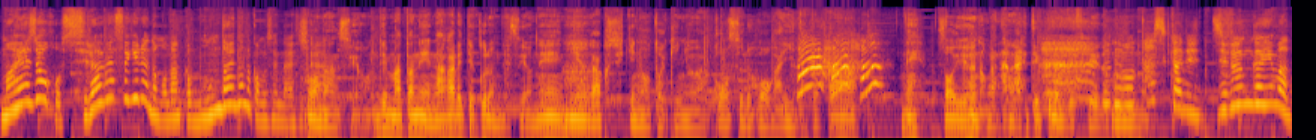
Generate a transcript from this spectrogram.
前情報調べすぎるのもなんか問題なのかもしれないですねそうなんですよ。でまたね流れてくるんですよね。入学式の時にはこうする方がいいだとか、ねそういうのが流れてくるんですけれどでもも。確かに自分が今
